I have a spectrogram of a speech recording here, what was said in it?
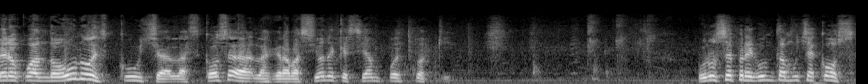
Pero cuando uno escucha las cosas, las grabaciones que se han puesto aquí, uno se pregunta muchas cosas.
